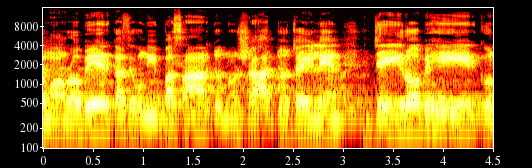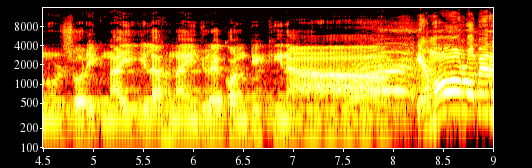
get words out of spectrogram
এমন রবের কাছে উনি বাঁচার জন্য সাহায্য চাইলেন, যেই রবের কোনো শরিক নাই, ইলাহ নাই, জুড়ে কণ্ঠে কিনা এমন রবের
